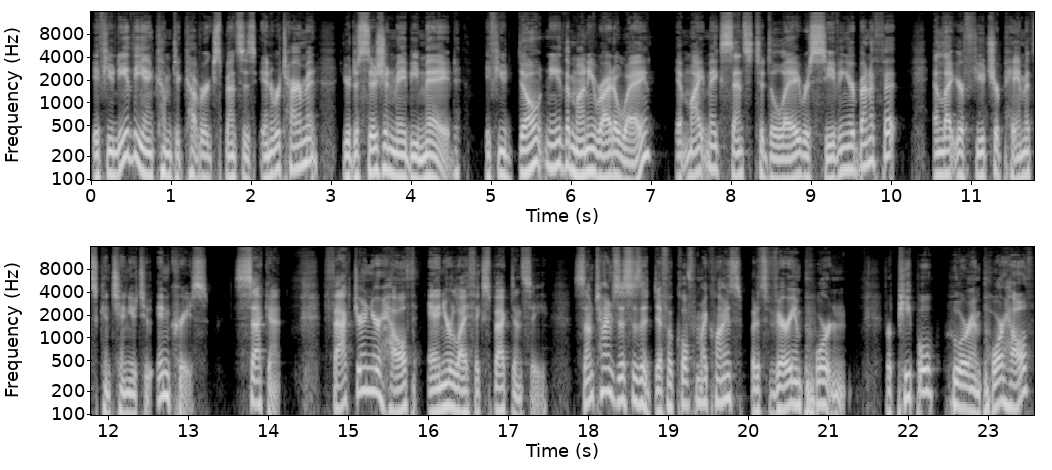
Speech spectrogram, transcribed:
If you need the income to cover expenses in retirement, your decision may be made. If you don't need the money right away, it might make sense to delay receiving your benefit and let your future payments continue to increase. Second, factor in your health and your life expectancy. Sometimes this is a difficult for my clients, but it's very important. For people who are in poor health,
